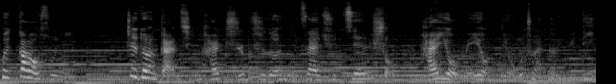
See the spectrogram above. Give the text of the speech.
会告诉你，这段感情还值不值得你再去坚守，还有没有扭转的余地。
